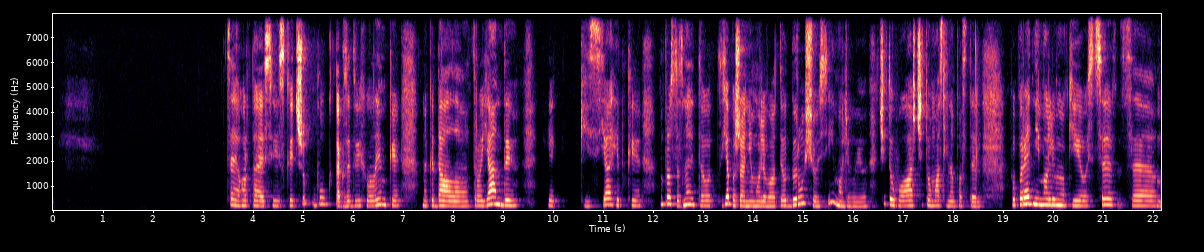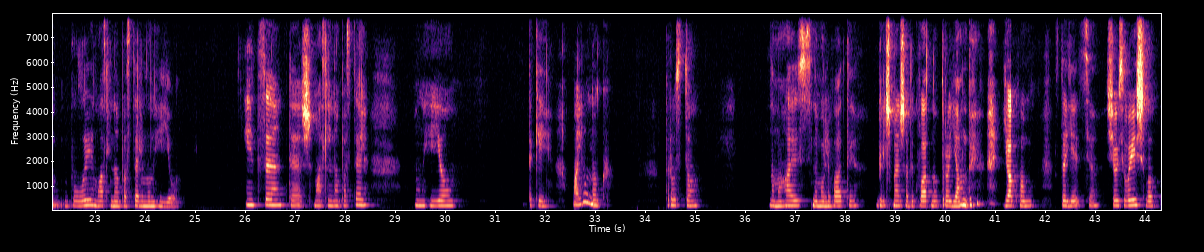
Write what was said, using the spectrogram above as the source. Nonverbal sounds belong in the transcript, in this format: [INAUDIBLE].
Це я гортаю свій скетчбук, так за дві хвилинки накидала троянди, якісь ягідки. Ну, Просто, знаєте, от є бажання малювати, от беру щось і малюю, чи то гуаш, чи то масляна пастель. Попередній малюнок і ось це це були масляна пастель Мунгіо. І це теж масляна пастель Мунгіо. Такий малюнок. Просто намагаюсь намалювати більш-менш адекватно троянди. [LAUGHS] Як вам здається, щось вийшло?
